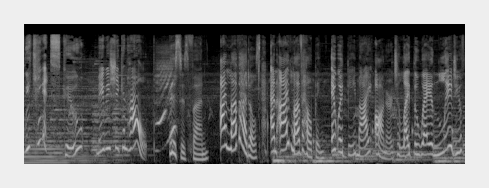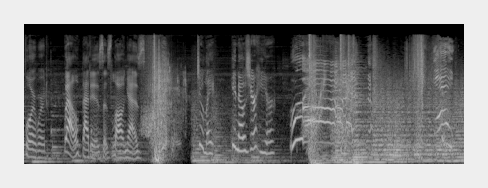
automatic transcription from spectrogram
We can't scoot. Maybe she can help. This is fun. I love huddles, and I love helping. It would be my honor to light the way and lead you forward. Well, that is as long as... Too late. He knows you're here. Run! Hello?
